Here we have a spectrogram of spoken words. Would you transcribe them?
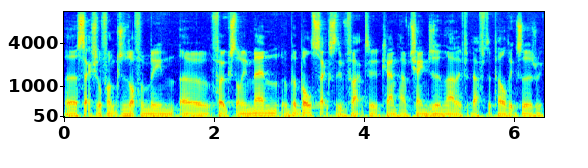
uh, sexual function has often been uh, focused on in men, but both sexes, in fact, can have changes in that if, after pelvic surgery.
